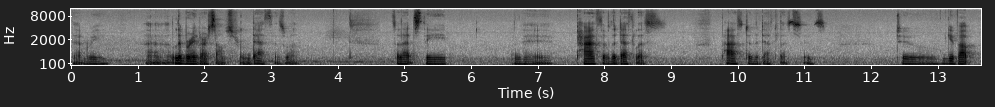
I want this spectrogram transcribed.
that we uh, liberate ourselves from death as well. So that's the, the path of the deathless. Path to the deathless is to give up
